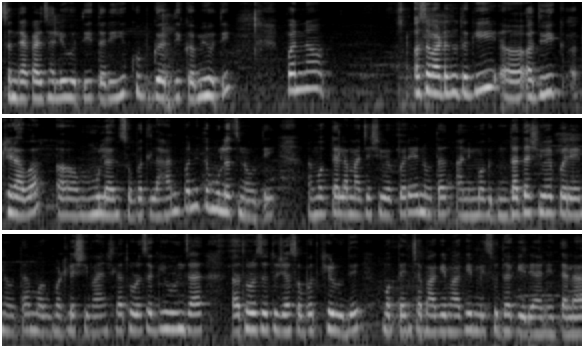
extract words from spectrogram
संध्याकाळ झाली होती तरीही खूप गर्दी कमी होती. पण असं वाटत होतं की अद्विक खेळावा मुलांसोबत लहानपणी तर मुलंच नव्हते. मग त्याला माझ्याशिवाय पर्याय नव्हता आणि मग दादाशिवाय पर्याय नव्हता. मग म्हटलं शिवांशला थोडंसं घेऊन जा थोडंसं तुझ्यासोबत खेळू दे. मग त्यांच्या मागे मागे मी सुद्धा गेले आणि त्याला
